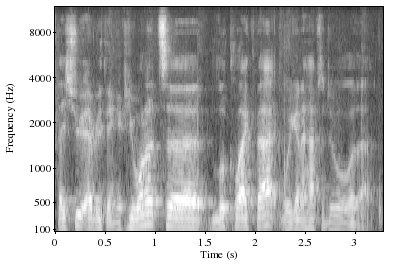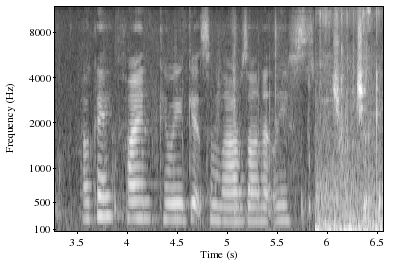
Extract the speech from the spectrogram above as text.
They shoot everything. If you want it to look like that, we're gonna have to do all of that. Okay, fine. Can we get some lavs on at least? Try and check it.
